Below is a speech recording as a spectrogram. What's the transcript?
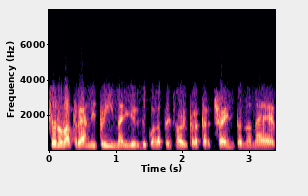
se uno va tre anni prima e gli riducono la pensione del 3%, non è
